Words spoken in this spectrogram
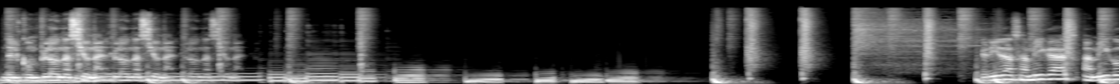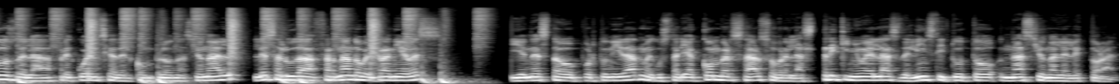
del complot nacional. Lo nacional, lo nacional. Queridas amigas, amigos de la frecuencia del complot nacional, les saluda Fernando Beltrán Nieves y en esta oportunidad me gustaría conversar sobre las triquiñuelas del Instituto Nacional Electoral.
